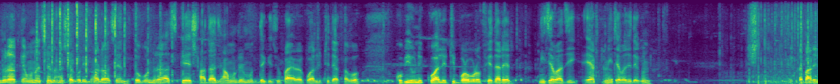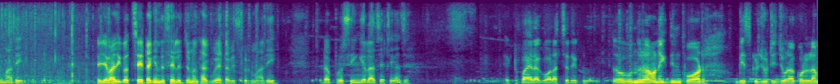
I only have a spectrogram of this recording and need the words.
বন্ধুরা, কেমন আছেন? আশা করি ভালো আছেন। তো বন্ধুরা, আজকে সাদা ঝামরের মধ্যে কিছু পায়রার কোয়ালিটি দেখাবো। খুব ইউনিক কোয়ালিটি বড় বড় ফেদারের নিচে বাজি এই একটা নিচে বাজি দেখুন। একটা বাড়ির মাদি। এই যে বাজি করছে, এটা কিন্তু সেলের জন্য থাকবে এটা বিস্কুট মাদি। এটা পুরো সিঙ্গেল আছে, ঠিক আছে? একটু পায়রা গড়াচ্ছে, দেখুন। তো বন্ধুরা অনেক দিন পর বিস্কুট ঝুটি জোড়া করলাম।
